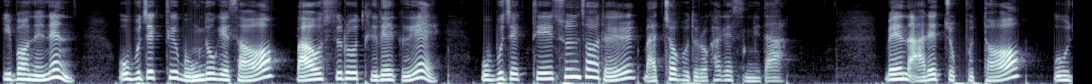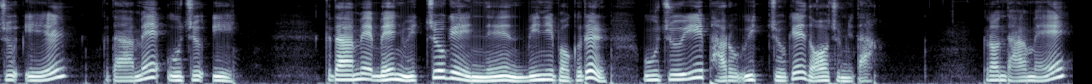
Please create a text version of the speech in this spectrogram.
이번에는 오브젝트 목록에서 마우스로 드래그해 오브젝트의 순서를 맞춰보도록 하겠습니다. 맨 아래쪽부터 우주 1, 그 다음에 우주 2, 그 다음에 맨 위쪽에 있는 미니버그를 우주 2 바로 위쪽에 넣어줍니다. 그런 다음에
